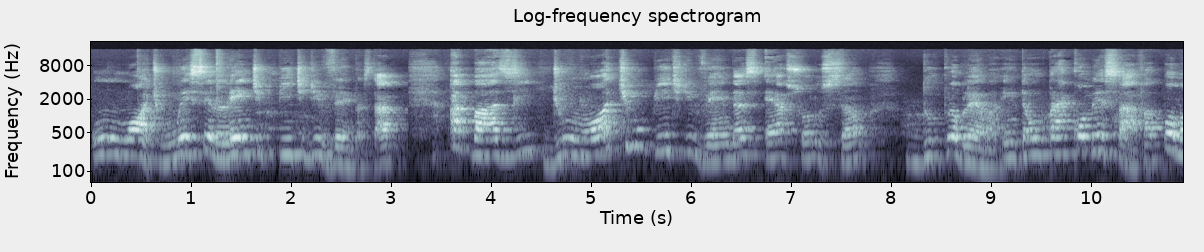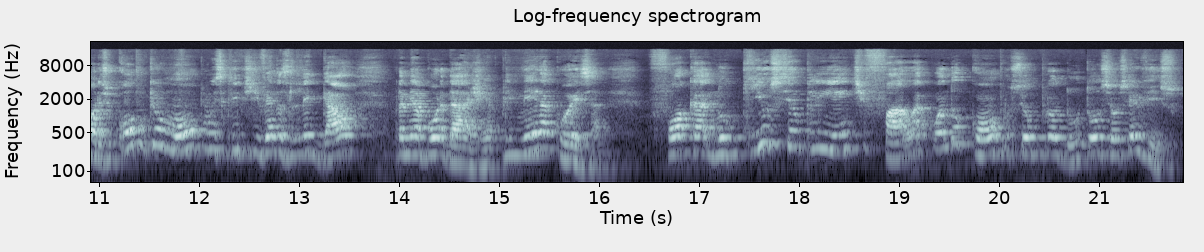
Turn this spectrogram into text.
um ótimo, um excelente pitch de vendas, tá? A base de um ótimo pitch de vendas é a solução do problema. Então, para começar, fala, pô, Maurício, como que eu monto um script de vendas legal para minha abordagem? A primeira coisa, foca no que o seu cliente fala quando compra o seu produto ou o seu serviço.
